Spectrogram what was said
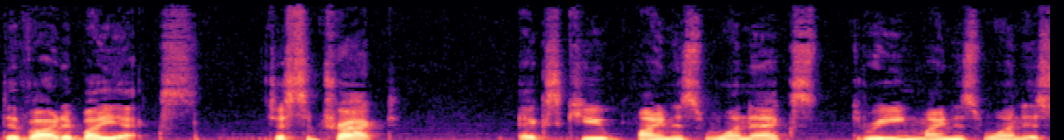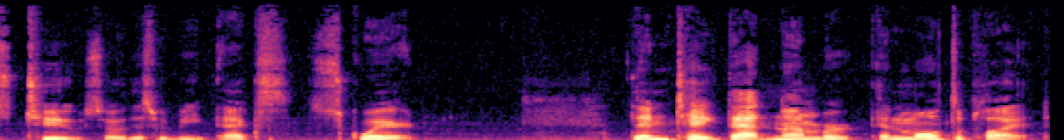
divided by x. Just subtract. x cubed minus 1x, 3 minus 1 is 2. So this would be x squared. Then take that number and multiply it.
